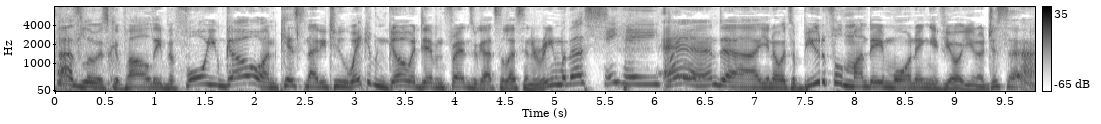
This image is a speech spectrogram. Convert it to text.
That's Lewis Capaldi. Before you go on Kiss 92, wake up and go with Div and friends. We got Celeste and Irene with us. hey, hey. And, uh, you know, it's a beautiful Monday morning if you're, you know, just uh,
